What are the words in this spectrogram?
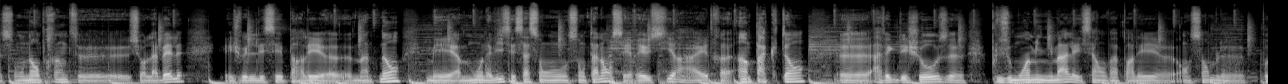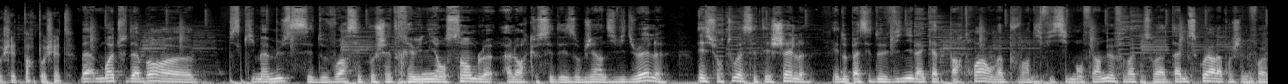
son empreinte sur le label. Et je vais le laisser parler maintenant. Mais mon avis, c'est ça son, talent, c'est réussir à être impactant euh, avec des choses euh, plus ou moins minimales. Et ça, on va parler euh, ensemble, pochette par pochette. Bah, moi, tout d'abord, ce qui m'amuse, c'est de voir ces pochettes réunies ensemble alors que c'est des objets individuels. Et surtout à cette échelle. Et de passer de vinyle à 4 par 3 on va pouvoir difficilement faire mieux. Il faudra qu'on soit à Times Square la prochaine fois.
